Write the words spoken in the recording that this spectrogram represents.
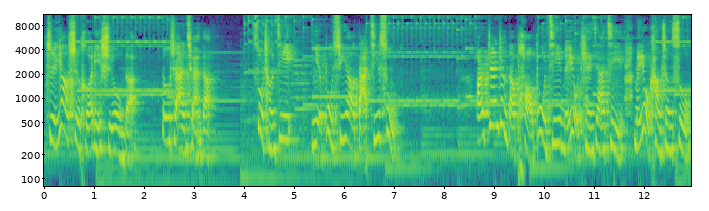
只要是合理使用的，都是安全的。速成鸡也不需要打激素，而真正的跑步机没有添加剂，没有抗生素，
